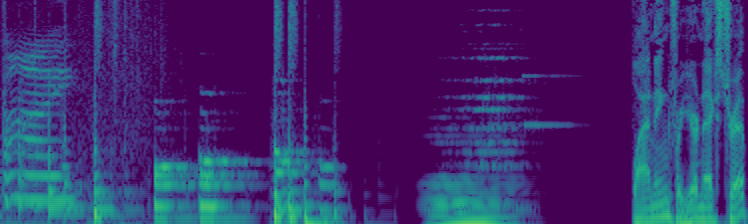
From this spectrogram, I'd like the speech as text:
Bye. Planning for your next trip?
